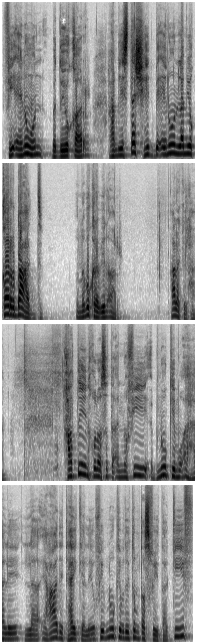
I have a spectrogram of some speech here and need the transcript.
في قانون بده يقر عم بيستشهد بقانون لم يقر بعد. إنه بكرة بينقر. على كل حال. حاطين خلاصتها إنه في بنوك مؤهلة لإعادة هيكلة وفي بنوك بده يتم تصفيتها. كيف؟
